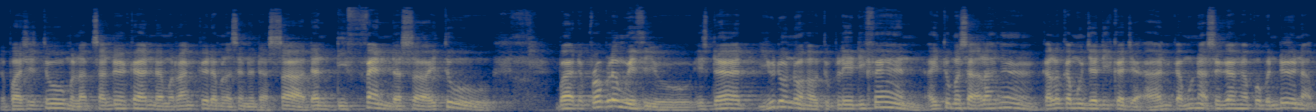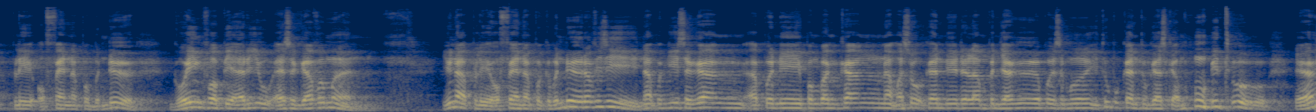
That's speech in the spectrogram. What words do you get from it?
Lepas itu melaksanakan dan merangka dan melaksanakan dasar dan defend dasar itu. But the problem with you is that you don't know how to play defend. Itu masalahnya. Kalau kamu jadi kerajaan, kamu nak serang apa benda, nak play offend apa benda. Going for PRU as a government. You nak play offend apa ke benda Rafizi? Nak pergi serang apa ni pembangkang, nak masukkan dia dalam penjara apa semua, itu bukan tugas kamu itu. Ya.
